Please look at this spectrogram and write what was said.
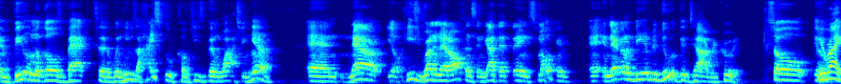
and Bielema goes back to when he was a high school coach. He's been watching him, and now you know he's running that offense and got that thing smoking, and, and they're going to be able to do a good job recruiting. So you are right,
